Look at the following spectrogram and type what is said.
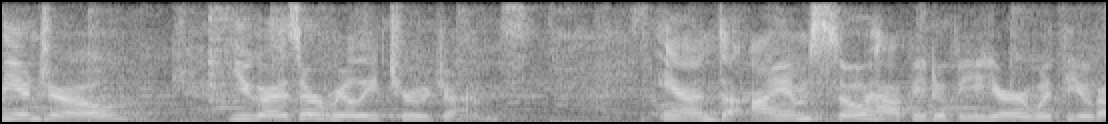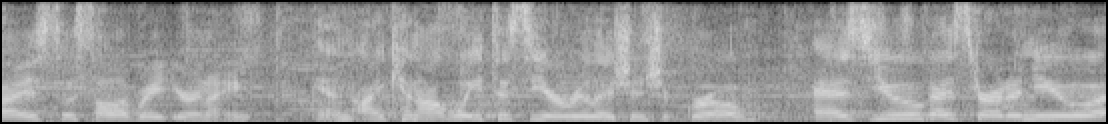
and Joe, you guys are really true gems. And I am so happy to be here with you guys to celebrate your night. And I cannot wait to see your relationship grow. As you guys start a new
